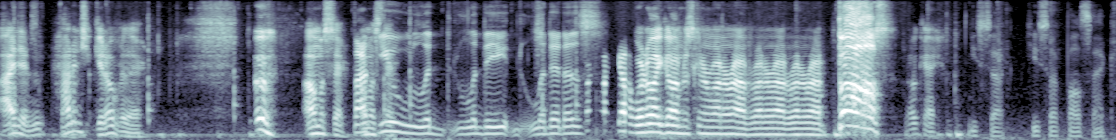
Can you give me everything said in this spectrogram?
I didn't. How did you get over there? Ugh. Almost there. Fuck Almost you, lid lidi- liditas. There. Where do I go? Where do I go? I'm just gonna run around, run around, run around. Balls! Okay. You suck. You suck, ball sack.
